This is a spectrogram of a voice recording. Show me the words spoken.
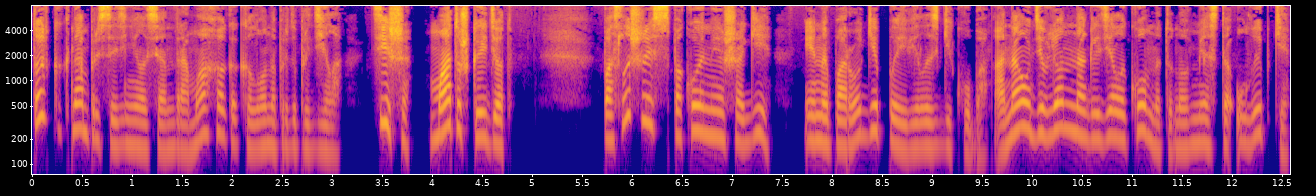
Только к нам присоединилась Андромаха, как Илона предупредила. «Тише, матушка идет. Послышались спокойные шаги, и на пороге появилась Гекуба. Она удивленно оглядела комнату, но вместо улыбки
